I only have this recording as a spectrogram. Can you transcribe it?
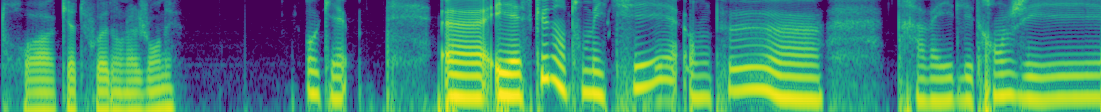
trois, quatre fois dans la journée. Ok. Euh, et est-ce que dans ton métier, on peut travailler de l'étranger,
